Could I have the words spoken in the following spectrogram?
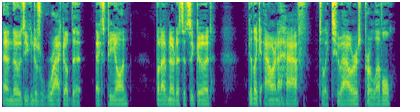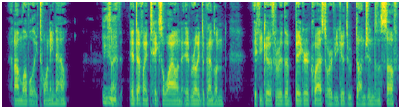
and those you can just rack up the XP on. But I've noticed it's a good, good like hour and a half to like two hours per level, and I'm level like twenty now. So I th- it definitely takes a while, and it really depends on if you go through the bigger quest or if you go through dungeons and stuff.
